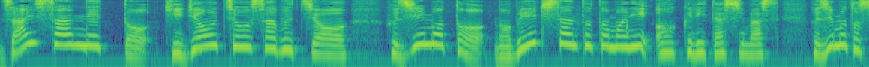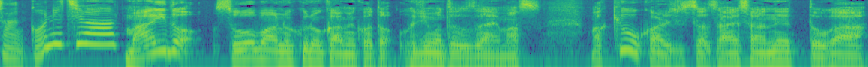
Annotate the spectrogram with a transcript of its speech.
財産ネット企業調査部長、藤本信之さんとともにお送りいたします。藤本さん、こんにちは。毎度、相場の福の神こと、藤本でございます。まあ、今日から実は財産ネットが、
